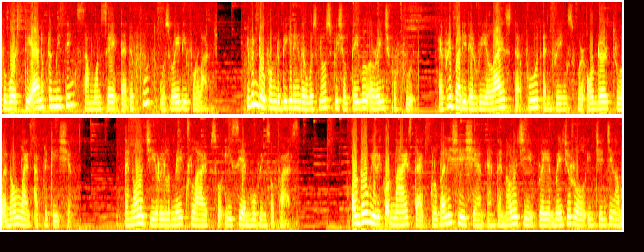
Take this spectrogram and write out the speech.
Towards the end of the meeting, someone said that the food was ready for lunch. Even though from the beginning there was no special table arranged for food, everybody then realized that food and drinks were ordered through an online application. Technology really makes life so easy and moving so fast. Although we recognize that globalization and technology play a major role in changing our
